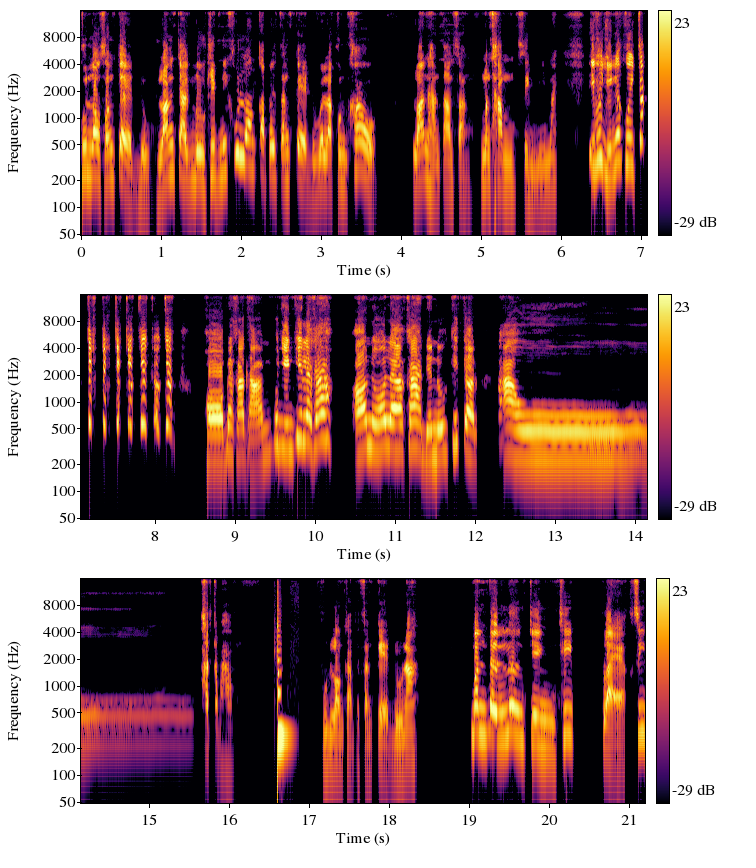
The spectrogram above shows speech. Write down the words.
คุณลองสังเกตดู หลังจากดูคลิปนี้คุณลองกลับไปสังเกตดูเวลาคุณเข้า ร้านอาหารตามสั่ง มันทำสิ่งนี้ไหมอีผู้หญิงก็คุยจักจักจักจักจักจักกพอแม่ค้าถามผู้หญิงกินอะไรคะอ๋อหนูแล้วค่ะ เดี๋ยวหนูคิดก่อนเอาผัดกะเพราคุณลองกลับไปสังเกตดูนะ มันเป็นเรื่องจริงที่แปลกที่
